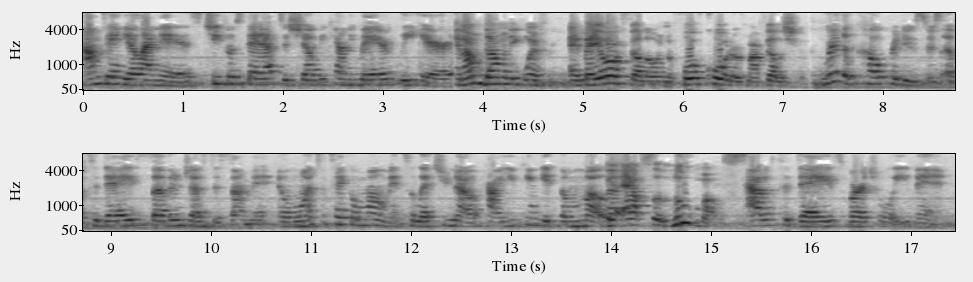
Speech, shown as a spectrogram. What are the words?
I'm Danielle Inez, Chief of Staff to Shelby County Mayor Lee Harris. And I'm Dominique Winfrey, a mayoral fellow in the fourth quarter of my fellowship. We're the co-producers of today's Southern Justice Summit and want to take a moment to let you know how you can get the most, The absolute most. out of today's virtual event.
